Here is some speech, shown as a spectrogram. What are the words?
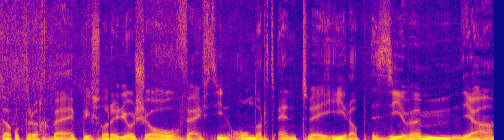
Welkom terug bij Peaceful Radio Show 1502 hier op ZFM. Ja,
